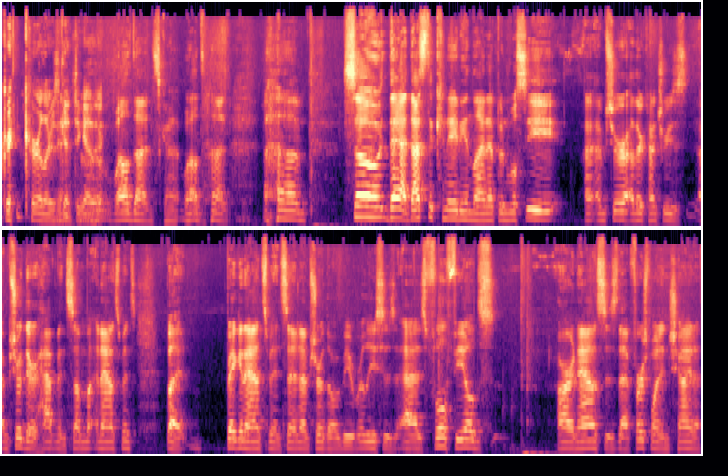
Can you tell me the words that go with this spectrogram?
great curlers get together. Well done, Scott. Well done. Um, so that that's the Canadian lineup, and we'll see I'm sure other countries. I'm sure there have been some announcements, but big announcements, and I'm sure there will be releases as full fields are announced. Is that first one in China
